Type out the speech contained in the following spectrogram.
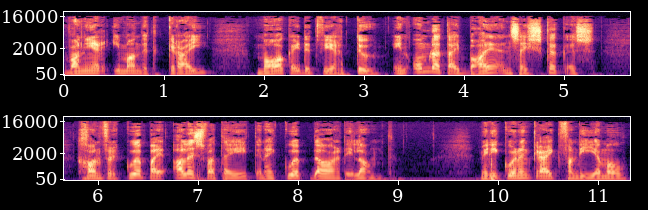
Wanneer iemand dit kry, maak hy dit weer toe en omdat hy baie in sy skik is, gaan verkoop hy alles wat hy het en hy koop daardie land. Met die koninkryk van die hemel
